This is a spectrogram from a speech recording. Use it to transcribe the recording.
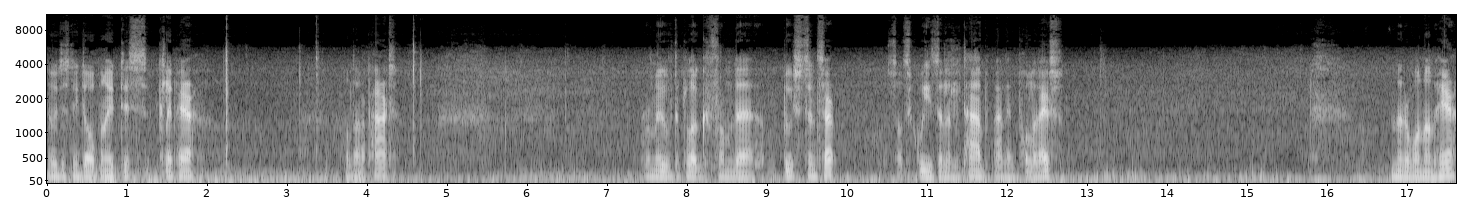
Now we just need to open out this clip here. Pull that apart. Remove the plug from the boost sensor. So squeeze the little tab and then pull it out. Another one on here.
